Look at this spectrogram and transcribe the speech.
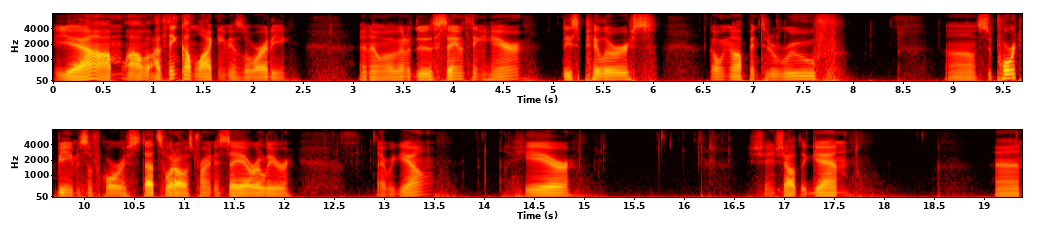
Yeah, I'm, I'm, I think I'm liking this already. And then we're gonna do the same thing here. These pillars going up into the roof. Uh, support beams, of course. That's what I was trying to say earlier. There we go. Here. Change out again. And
